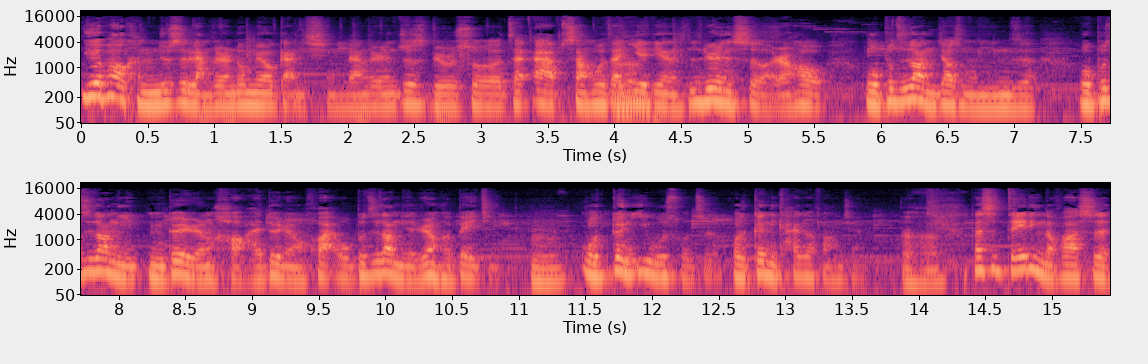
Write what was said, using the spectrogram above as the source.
约炮可能就是两个人都没有感情，两个人就是比如说在 app 上或在夜店认识了，uh. 然后我不知道你叫什么名字，我不知道你你对人好还对人坏，我不知道你的任何背景，嗯、uh，huh. 我对你一无所知，我跟你开个房间，嗯哼、uh。但是 dating 的话是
